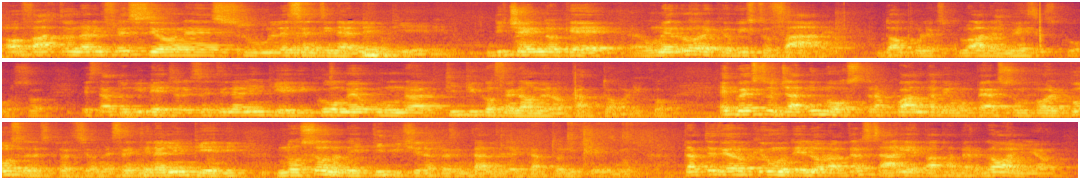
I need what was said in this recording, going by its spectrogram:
ho fatto una riflessione sulle sentinelle in piedi, dicendo che un errore che ho visto fare dopo l'exploit del mese scorso è stato di leggere le sentinelle in piedi come un tipico fenomeno cattolico e questo già dimostra quanto abbiamo perso un po' il polso della situazione. Le sentinelle in piedi non sono dei tipici rappresentanti del cattolicesimo, tanto è vero che uno dei loro avversari è Papa Bergoglio.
